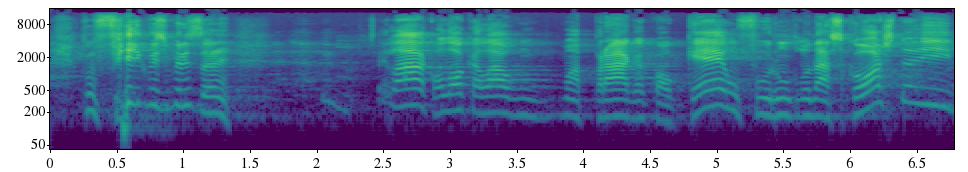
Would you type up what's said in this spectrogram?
com o Filho e com o Espírito Santo sei lá, coloca lá um, uma praga qualquer, um furúnculo nas costas e.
